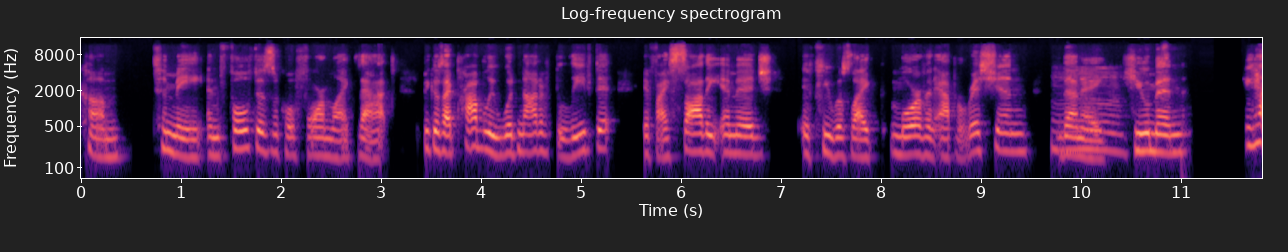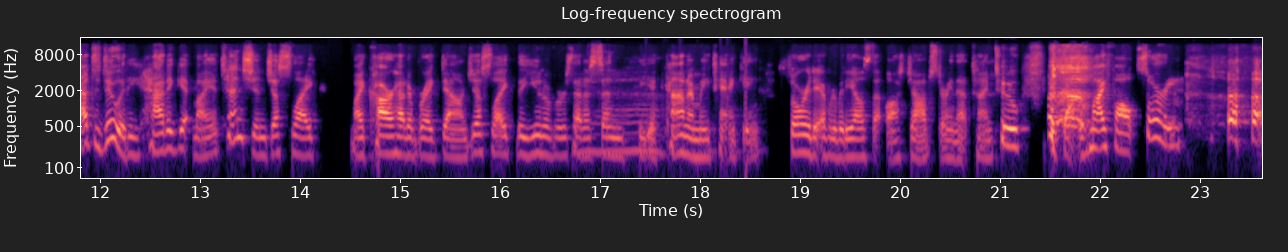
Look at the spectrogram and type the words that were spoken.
come to me in full physical form like that, because I probably would not have believed it if I saw the image, if he was like more of an apparition mm. than a mm. human. He had to do it. He had to get my attention, just like my car had a breakdown, just like the universe had to yeah. send the economy tanking. Sorry to everybody else that lost jobs during that time too. If that was my fault, sorry.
